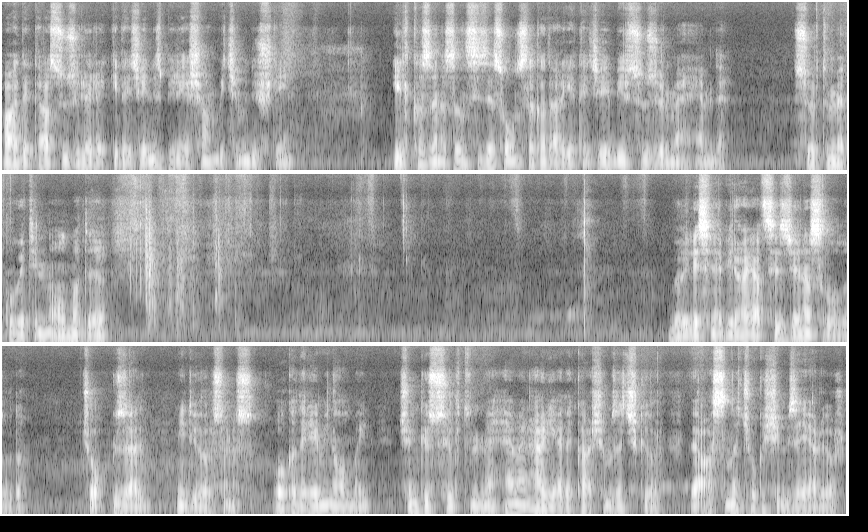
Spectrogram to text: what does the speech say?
adeta süzülerek gideceğiniz bir yaşam biçimi düşleyin. İlk hızınızın size sonsuza kadar yeteceği bir süzülme hem de. Sürtünme kuvvetinin olmadığı Böylesine bir hayat sizce nasıl olurdu? Çok güzel mi diyorsunuz? O kadar emin olmayın. Çünkü sürtünme hemen her yerde karşımıza çıkıyor ve aslında çok işimize yarıyor.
